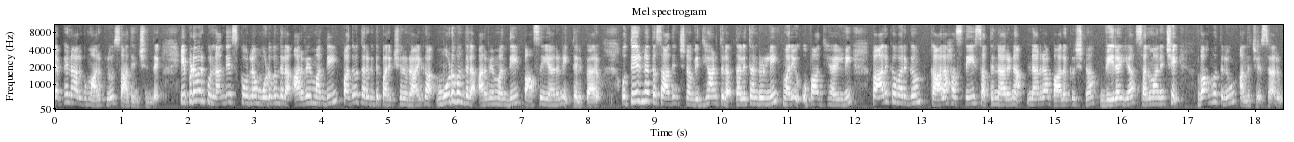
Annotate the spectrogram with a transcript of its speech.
డెబ్బై నాలుగు మార్కులు సాధించింది. ఇప్పటి వరకు నంది స్కూల్లో మూడు వందల అరవై మంది పదవ తరగతి పరీక్షలు రాయగా మూడు వందల అరవై మంది పాస్ అయ్యారని తెలిపారు. ఉత్తీర్ణత సాధించిన విద్యార్థుల తల్లిదండ్రుల్ని మరియు ఉపాధ్యాయుల్ని పాలకవర్గం కాళహస్తి సత్యనారాయణ నర్రా బాలకృష్ణ వీరయ్య సన్మానించి బహుమతులు అందజేశారు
